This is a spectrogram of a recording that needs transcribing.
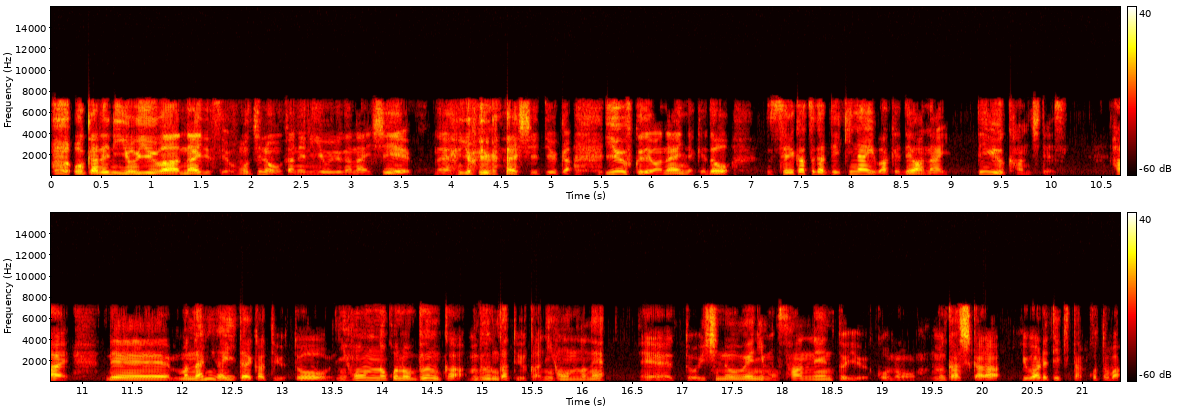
お金に余裕はないですよ。もちろんお金に余裕がないし、余裕がないしっていうか、裕福ではないんだけど、生活ができないわけではないっていう感じです。はい。で、まあ、何が言いたいかというと、日本のこの文化、文化というか、日本のね、えーと、石の上にも3年というこの昔から言われてきた言葉、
